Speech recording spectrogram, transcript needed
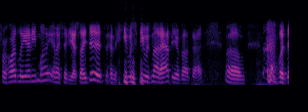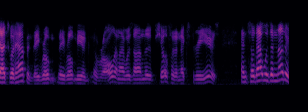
for hardly any money?" And I said, "Yes, I did." And he was he was not happy about that. Um, but that's what happened. They wrote they wrote me a, a role, and I was on the show for the next three years. And so that was another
